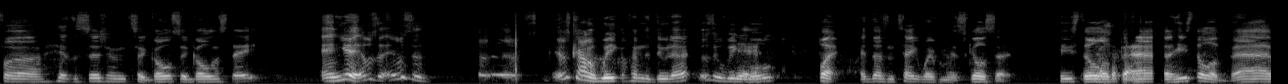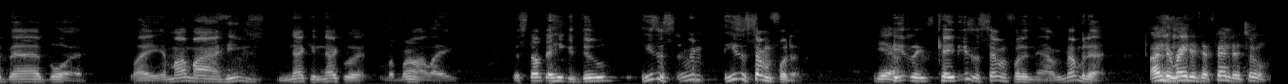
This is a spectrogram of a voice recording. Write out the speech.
for his decision to go to Golden State, and yeah, it was a, it was a it was kind of weak of him to do that. It was a weak yeah. move, but it doesn't take away from his skill set. He's still That's a, a bad. He's still a bad, bad boy. Like in my mind, he's neck and neck with LeBron. Like the stuff that he could do. He's a he's a seven footer. Yeah, he's like KD's a seven footer now. Remember that. Underrated he, defender too.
